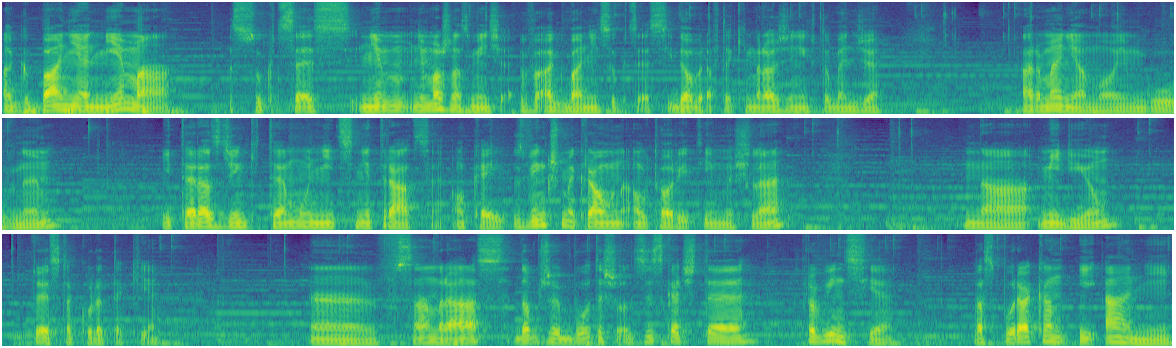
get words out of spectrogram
Agbania nie ma sukces. Nie, nie można zmienić w Agbanii sukcesji. Dobra, w takim razie niech to będzie Armenia moim głównym. I teraz dzięki temu nic nie tracę. Ok, zwiększmy Crown Authority, myślę. Na medium. To jest akurat takie. E, w sam raz. Dobrze by było też odzyskać te prowincje. Waspurakan i Ani.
